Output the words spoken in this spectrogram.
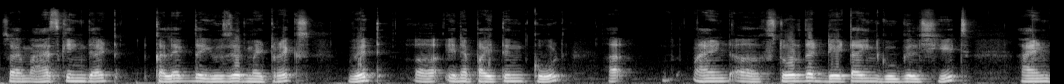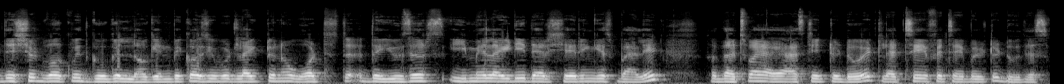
So I'm asking that collect the user metrics with uh, in a Python code uh, and uh, store that data in Google Sheets and this should work with Google login because you would like to know what the, the user's email ID they're sharing is valid. So that's why I asked it to do it. Let's see if it's able to do this.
